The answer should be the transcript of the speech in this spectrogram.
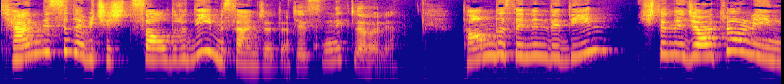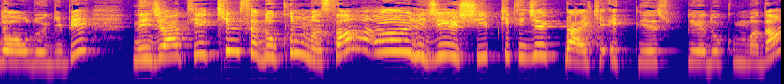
kendisi de bir çeşit saldırı değil mi sence de? Kesinlikle öyle. Tam da senin dediğin işte Necati örneğinde olduğu gibi Necati'ye kimse dokunmasa öylece yaşayıp gidecek belki etliye sütliye dokunmadan.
